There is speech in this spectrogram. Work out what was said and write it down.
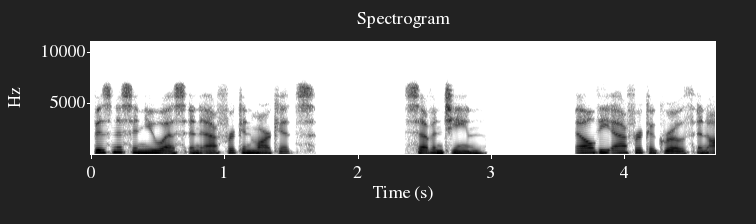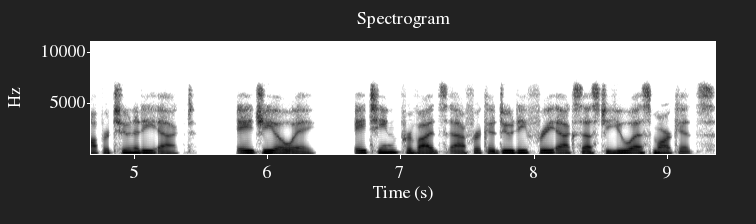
business in U.S. and African markets. 17. L. The Africa Growth and Opportunity Act, AGOA, 18 provides Africa duty-free access to U.S. markets.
